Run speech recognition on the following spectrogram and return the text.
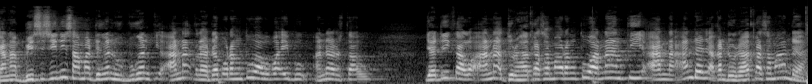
Karena bisnis ini sama dengan hubungan anak terhadap orang tua Bapak Ibu. Anda harus tahu. Jadi kalau anak durhaka sama orang tua, nanti anak Anda akan durhaka sama Anda.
